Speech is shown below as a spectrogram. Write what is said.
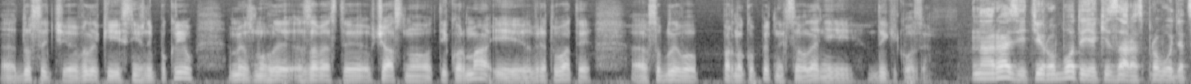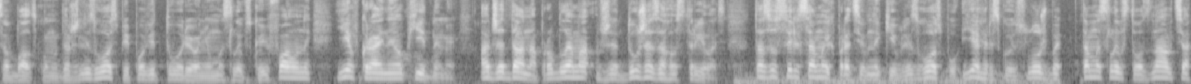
е, досить великий сніжний покрив, ми змогли завести вчасно ті корма і врятувати е, особливо парнокопитних це олені і дикі кози. Наразі ті роботи, які зараз проводяться в Балтському держлісгоспі по відтворюванню мисливської фауни, є вкрай необхідними, адже дана проблема вже дуже загострилась. Та зусиль самих працівників лісгоспу, єгерської служби та мисливствознавця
